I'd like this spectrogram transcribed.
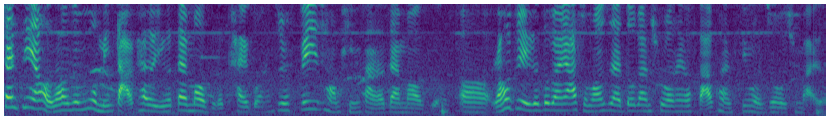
但今年好像就莫名打开了一个戴帽子的开关，就是非常频繁的戴帽子。呃，然后这一个豆瓣鸭舌帽是在豆瓣出了那个罚款新闻之后去买的，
